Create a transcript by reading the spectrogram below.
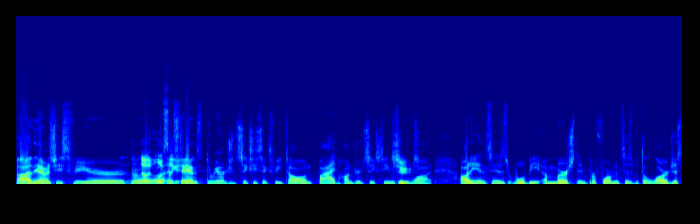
Uh, the MSG Sphere uh, No, it looks like it- stands 366 feet tall and 516 feet Huge. wide. Audiences will be immersed in performances with the largest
